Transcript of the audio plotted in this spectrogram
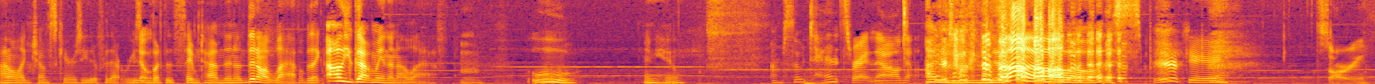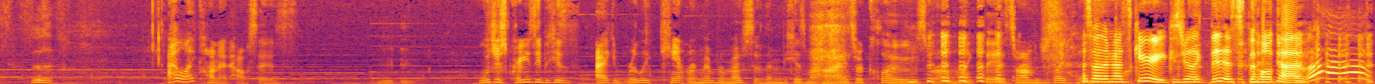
I don't like jump scares either for that reason. No. But at the same time, then then I'll laugh. I'll be like, oh, you got me, and then I laugh. Mm. Ooh. Anywho, I'm so tense right now. Now I you're talking. know that's spooky. Sorry. Ugh. I like haunted houses. Which is crazy because I really can't remember most of them because my eyes are closed or I'm like this or I'm just like That's why they're not scary because you're like this the whole time.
